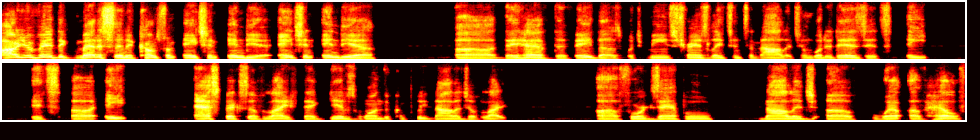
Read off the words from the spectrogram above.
Ayurvedic medicine, it comes from ancient India. Ancient India, uh, they have the Vedas, which means translates into knowledge. And what it is, it's eight, it's uh, eight aspects of life that gives one the complete knowledge of life. Uh, for example, knowledge of well of health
